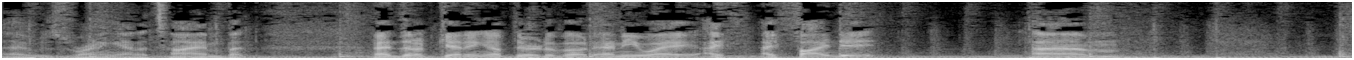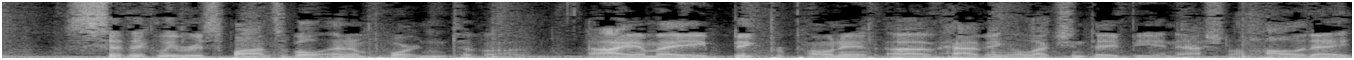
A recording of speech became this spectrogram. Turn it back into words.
I was running out of time, but I ended up getting up there to vote anyway. I, I find it um, civically responsible and important to vote. I am a big proponent of having Election Day be a national holiday.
